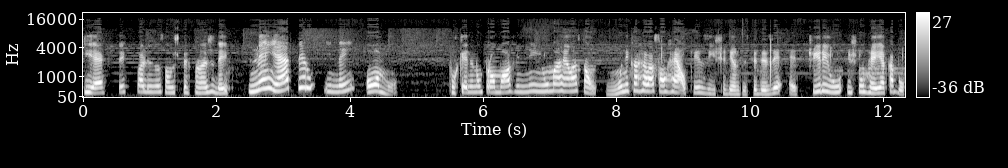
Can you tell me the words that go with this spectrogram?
que é sexualização dos personagens dele. Nem hétero e nem homo porque ele não promove nenhuma relação. A única relação real que existe dentro do CDZ é Shiryu e Shunrei e acabou.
